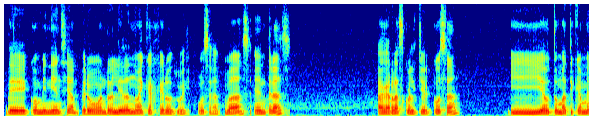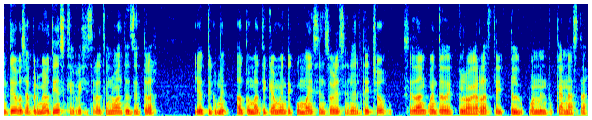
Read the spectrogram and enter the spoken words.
de conveniencia, pero en realidad no hay cajeros, güey. O sea, vas, entras, agarras cualquier cosa y automáticamente, o sea, primero tienes que registrarte, ¿no? Antes de entrar. Y automáticamente, como hay sensores en el techo, se dan cuenta de que lo agarraste y te lo ponen en tu canasta.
